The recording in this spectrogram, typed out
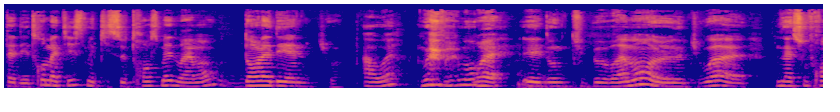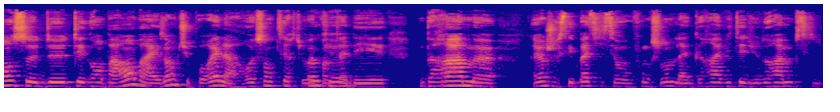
tu as des traumatismes qui se transmettent vraiment dans l'ADN, tu vois. Ah ouais? Ouais, vraiment. Ouais. Et donc, tu peux vraiment, euh, tu vois, euh, la souffrance de tes grands-parents, par exemple, tu pourrais la ressentir, tu vois, quand tu as des drames. D'ailleurs, je sais pas si c'est en fonction de la gravité du drame, si,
